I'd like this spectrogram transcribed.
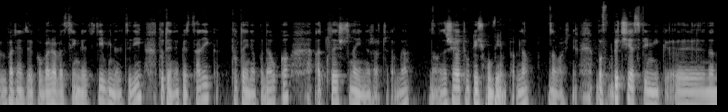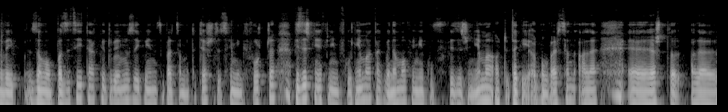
warianty coverowe single CD, vinyl CD, tutaj na krystalik, tutaj na pudełko, a tutaj jeszcze na inne rzeczy, dobra? No, zresztą ja o tym kiedyś mówiłem, prawda? No właśnie. Bo bycie jest filmik yy, na nowej znowu pozycji, tak, YouTube Music, więc bardzo mnie to cieszy. To jest filmik twórczy. Fizycznie filmików nie ma, tak, wiadomo, filmików fizycznie nie ma, o, takiej album wersjan, ale e, reszta, ale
